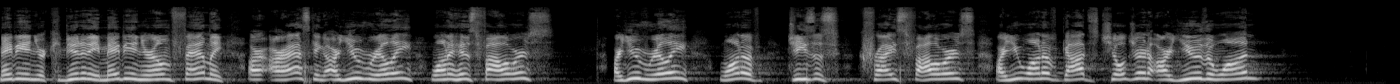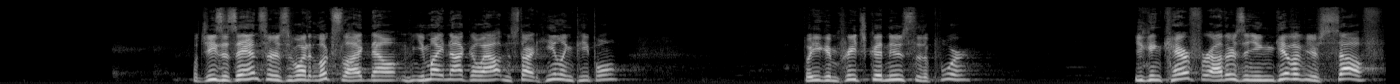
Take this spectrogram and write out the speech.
maybe in your community, maybe in your own family are, are asking, Are you really one of his followers? Are you really one of Jesus Christ's followers? Are you one of God's children? Are you the one? Well, Jesus answers what it looks like. Now, you might not go out and start healing people, but you can preach good news to the poor. You can care for others and you can give of yourself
